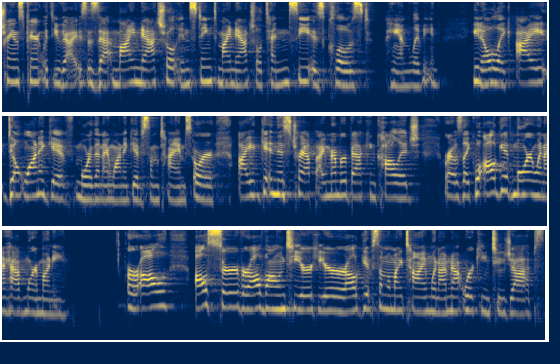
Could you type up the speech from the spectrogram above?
transparent with you guys is that my natural instinct, my natural tendency is closed hand living. You know, like I don't want to give more than I want to give sometimes. Or I get in this trap. I remember back in college where I was like, well, I'll give more when I have more money. Or I'll I'll serve or I'll volunteer here or I'll give some of my time when I'm not working two jobs.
